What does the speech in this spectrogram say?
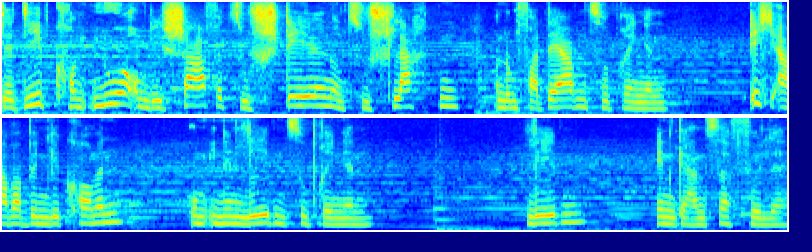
Der Dieb kommt nur, um die Schafe zu stehlen und zu schlachten und um Verderben zu bringen. Ich aber bin gekommen, um ihnen Leben zu bringen. Leben in ganzer Fülle.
